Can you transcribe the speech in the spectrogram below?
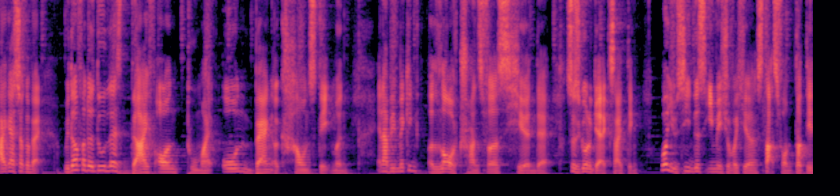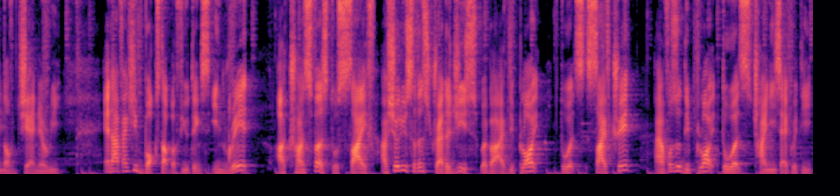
Hi guys, welcome back. Without further ado, let's dive on to my own bank account statement. And I've been making a lot of transfers here and there, so it's going to get exciting. What you see in this image over here starts from 13th of January. And I've actually boxed up a few things. In red are transfers to Syfe. I've showed you certain strategies whereby I've deployed towards Syfe trade. I've also deployed towards Chinese equity.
